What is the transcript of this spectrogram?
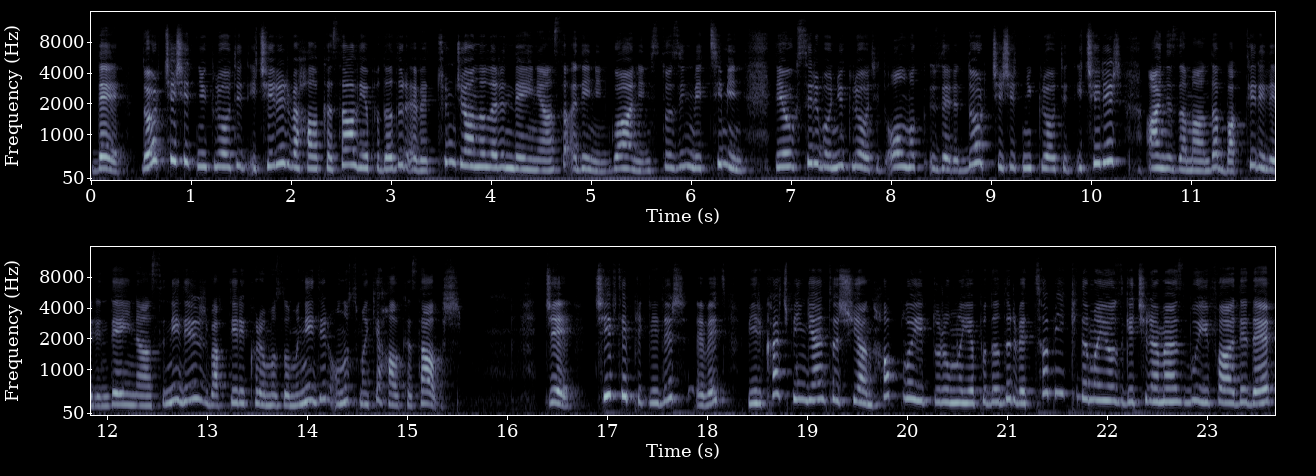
D. 4 çeşit nükleotit içerir ve halkasal yapıdadır. Evet, tüm canlıların DNA'sı adenin, guanin, sitozin ve timin deoksiribonükleotit olmak üzere 4 çeşit nükleotit içerir. Aynı zamanda bakterilerin DNA'sı nedir? Bakteri kromozomu nedir? Unutma ki halkasaldır. C. Çift ipliklidir. Evet. Birkaç bin gen taşıyan haploid durumlu yapıdadır ve tabii ki de mayoz geçiremez. Bu ifade de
